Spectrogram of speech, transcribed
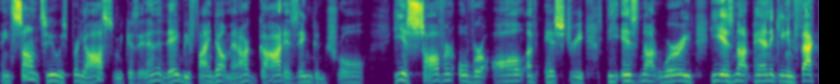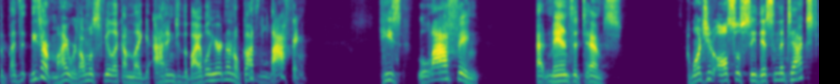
I mean, Psalm 2 is pretty awesome because at the end of the day, we find out, man, our God is in control. He is sovereign over all of history. He is not worried. He is not panicking. In fact, the, these aren't my words. I almost feel like I'm like adding to the Bible here. No, no, God's laughing. He's laughing at man's attempts. I want you to also see this in the text.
